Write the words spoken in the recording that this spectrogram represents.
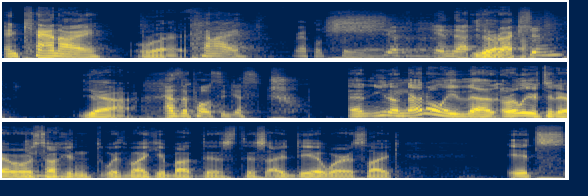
And can I Right. can I Replicate it. shift in that Yeah. direction Yeah. as opposed to just And you know, not only that, earlier today I was talking with Mikey about this this idea where it's like it's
